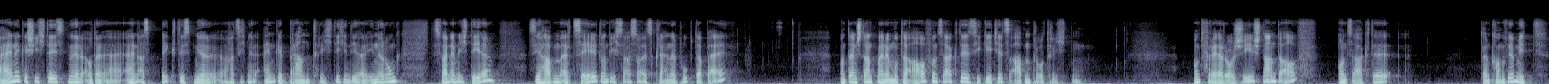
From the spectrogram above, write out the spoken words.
eine Geschichte ist mir, oder äh, ein Aspekt ist mir, hat sich mir eingebrannt, richtig, in die Erinnerung. Das war nämlich der, Sie haben erzählt und ich saß so als kleiner Bub dabei. Und dann stand meine Mutter auf und sagte, sie geht jetzt Abendbrot richten. Und Frère Roger stand auf und sagte, dann kommen wir mit.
